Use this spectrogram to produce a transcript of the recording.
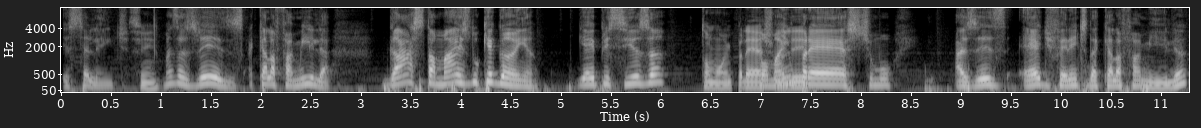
excelente. Sim. Mas às vezes aquela família gasta mais do que ganha. E aí precisa tomar um empréstimo. Tomar ali. empréstimo. Às vezes é diferente daquela família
